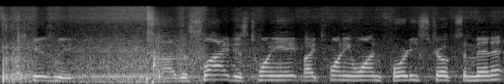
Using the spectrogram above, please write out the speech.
Excuse me. Uh, the slide is 28 by 21, 40 strokes a minute.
